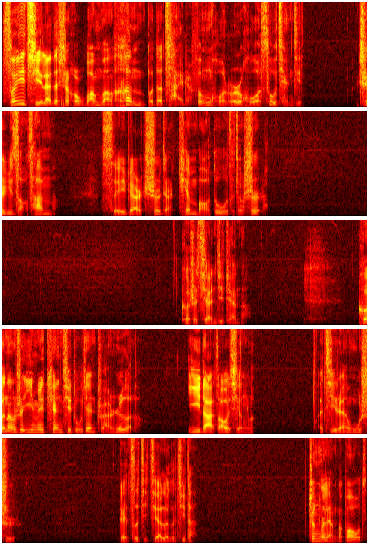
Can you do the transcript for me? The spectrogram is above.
所以起来的时候往往恨不得踩着风火轮火速前进。至于早餐嘛，随便吃点填饱肚子就是了。可是前几天呢，可能是因为天气逐渐转热了，一大早醒了，啊，既然无事，给自己煎了个鸡蛋，蒸了两个包子，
